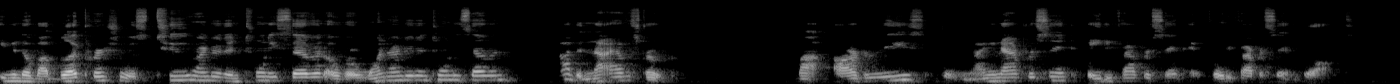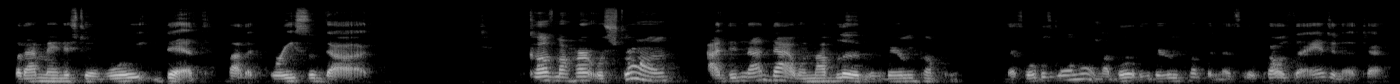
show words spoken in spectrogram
Even though my blood pressure was 227 over 127, I did not have a stroke. My arteries were 99%, 85%, and 45% blocked. But I managed to avoid death by the grace of God. Because my heart was strong, I did not die when my blood was barely pumping. That's what was going on. My blood was barely pumping. That's what caused the angina attack.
